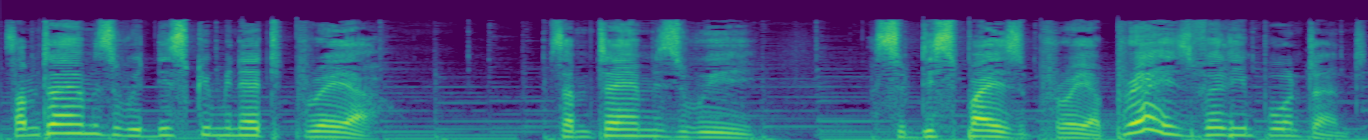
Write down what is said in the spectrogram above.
Sometimes we discriminate prayer. Sometimes we despise prayer. Prayer is very important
